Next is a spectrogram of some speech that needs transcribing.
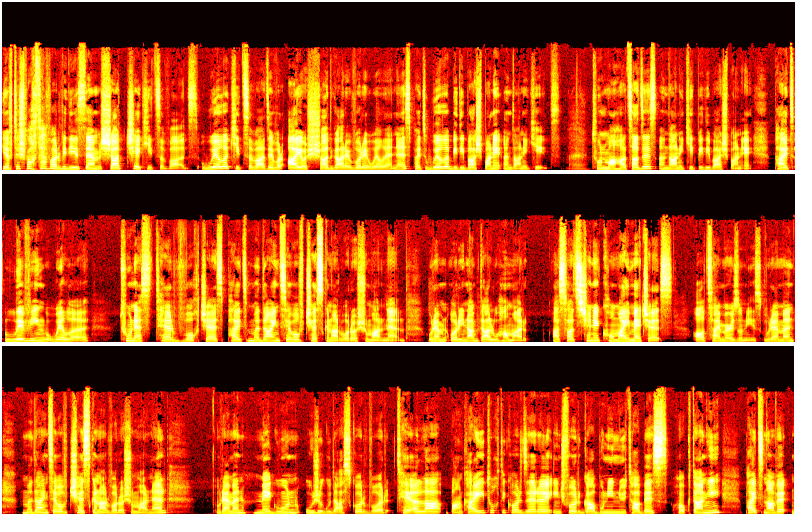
Եվ դժբախտաբար ասեմ շատ չեքի ծված։ Will-ը քի ծված է, որ այո, շատ կարևոր է will-ենես, բայց will-ը պիտի պաշտպանի ընտանիքից։ Թուն մահացած ես ընտանիքիդ պիտի պաշտպանի։ Բայց living will-ը թունես թեր ողջ ես, բայց մդային ցևով չես կնար որոշում առնել։ Ուրեմն օրինակ դալու համար ասված չենե կոմայի մեջ ես Alzheimer's ունիս, ուրեմն մդային ցևով չես կնար որոշում առնել, ուրեմն մեգուն ուժը գուդասկոր որ թե ըլա բանկայի թուղթի կորձերը ինչ որ գաբունի նյութաբես հոգտանի բայց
